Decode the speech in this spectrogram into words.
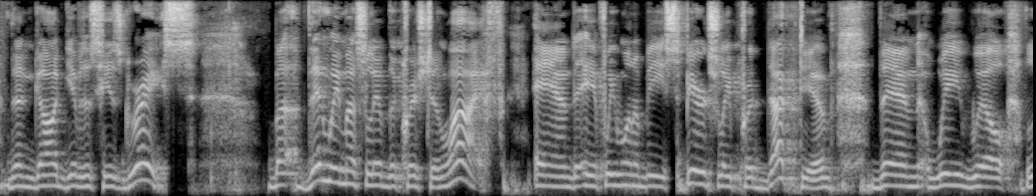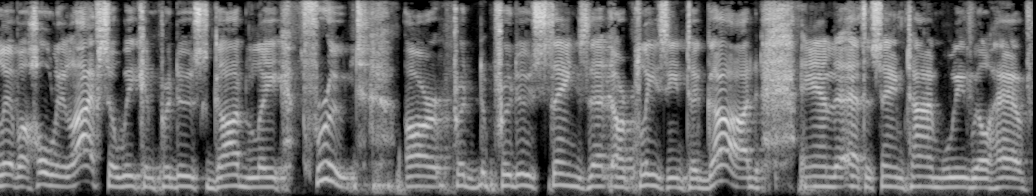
then God gives us His grace. But then we must live the Christian life. And if we want to be spiritually productive, then we will live a holy life so we can produce godly fruit or produce things that are pleasing to God. And at the same time, we will have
